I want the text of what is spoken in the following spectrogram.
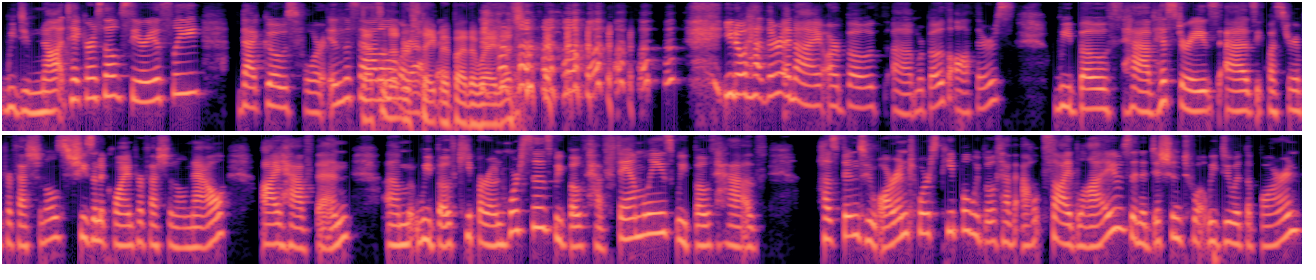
We do not take ourselves seriously. That goes for in the saddle. That's an understatement, by the way. You know, Heather and I are both, um, we're both authors. We both have histories as equestrian professionals. She's an equine professional now. I have been. Um, we both keep our own horses. We both have families. We both have husbands who aren't horse people. We both have outside lives in addition to what we do at the barn.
